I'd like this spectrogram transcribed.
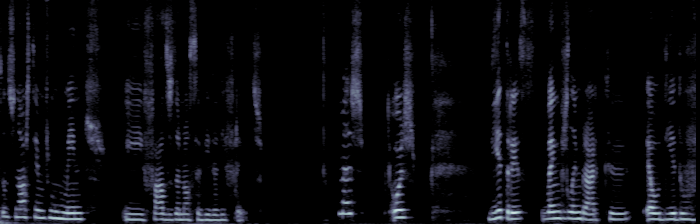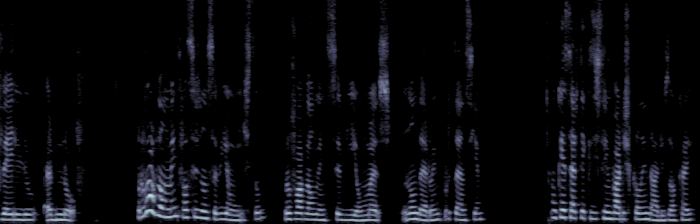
Todos nós temos momentos e fases da nossa vida diferentes. Mas hoje, dia 13, venho-vos lembrar que é o dia do velho ano novo. Provavelmente vocês não sabiam isto, provavelmente sabiam, mas não deram importância. O que é certo é que existem vários calendários, ok?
